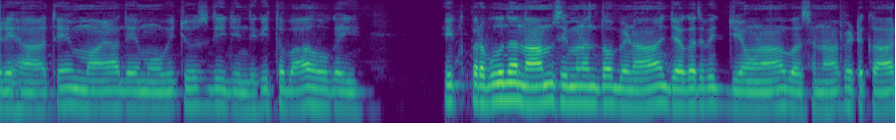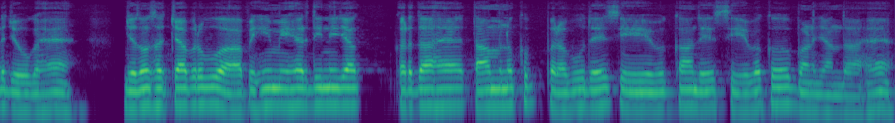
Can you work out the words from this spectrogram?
ਰਿਹਾ ਤੇ ਮਾਇਆ ਦੇ ਮੋਹ ਵਿੱਚ ਉਸ ਦੀ ਜ਼ਿੰਦਗੀ ਤਬਾਹ ਹੋ ਗਈ। ਇੱਕ ਪ੍ਰਭੂ ਦਾ ਨਾਮ ਸਿਮਰਨ ਤੋਂ ਬਿਨਾ ਜਗਤ ਵਿੱਚ ਜਿਉਣਾ, ਵਸਣਾ ਫਿਟਕਾਰ ਯੋਗ ਹੈ। ਜਦੋਂ ਸੱਚਾ ਪ੍ਰਭੂ ਆਪ ਹੀ ਮਿਹਰ ਦੀ ਨਿਜਾ ਕਰਦਾ ਹੈ, ਤਾਂ ਮਨੁੱਖ ਪ੍ਰਭੂ ਦੇ ਸੇਵਕਾਂ ਦੇ ਸੇਵਕ ਬਣ ਜਾਂਦਾ ਹੈ।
